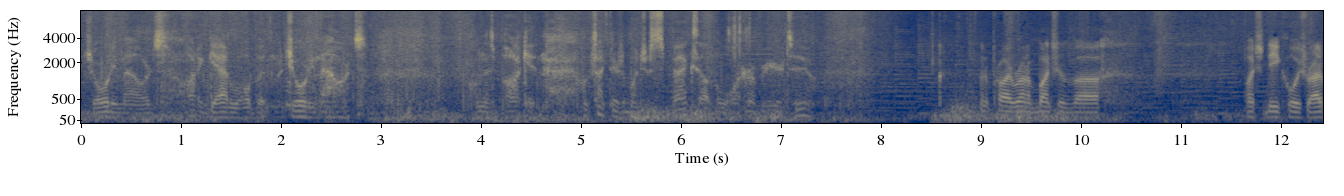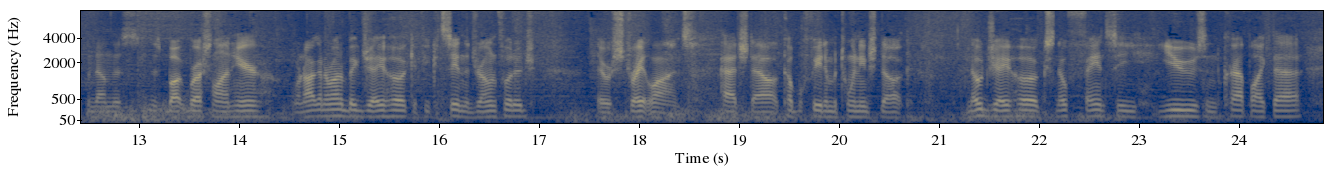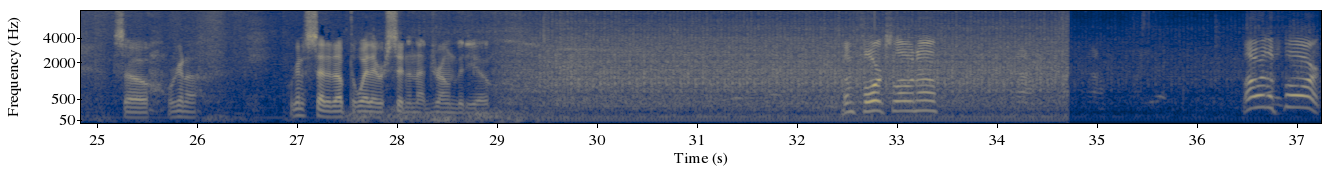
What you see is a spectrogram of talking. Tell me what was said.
Majority mallards. A lot of gadwall, but majority mallards on this pocket. Looks like there's a bunch of specks out in the water over here too. I'm gonna probably run a bunch of uh, bunch of decoys right up and down this this buck brush line here. We're not gonna run a big J hook. If you could see in the drone footage, they were straight lines, patched out, a couple feet in between each duck. No J hooks, no fancy U's and crap like that. So we're gonna we're gonna set it up the way they were sitting in that drone video. Them forks low enough? Lower the fork!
